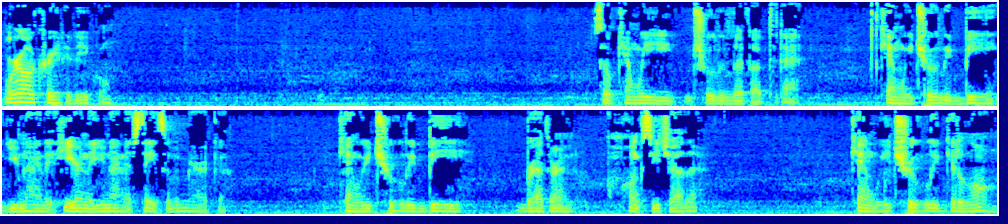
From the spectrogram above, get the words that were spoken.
we're all created equal. So, can we truly live up to that? Can we truly be united here in the United States of America? Can we truly be brethren amongst each other? Can we truly get along?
